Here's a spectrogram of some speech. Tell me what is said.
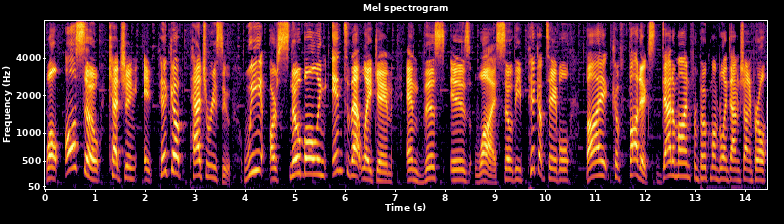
while also catching a pickup Pachirisu. We are snowballing into that late game and this is why. So the pickup table by Kaphotics, data mine from Pokemon Brilliant Diamond Shining Pearl,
